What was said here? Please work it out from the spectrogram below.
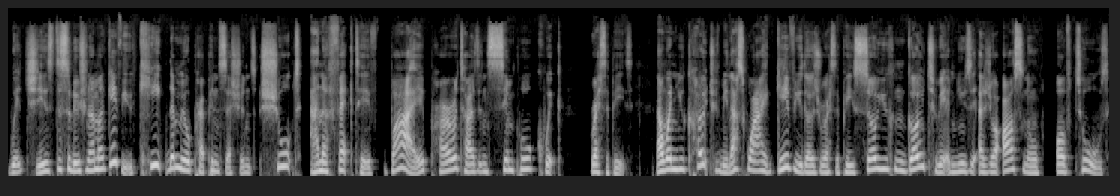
Which is the solution I'm to give you. Keep the meal prepping sessions short and effective by prioritizing simple, quick recipes. Now, when you coach with me, that's why I give you those recipes so you can go to it and use it as your arsenal of tools.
